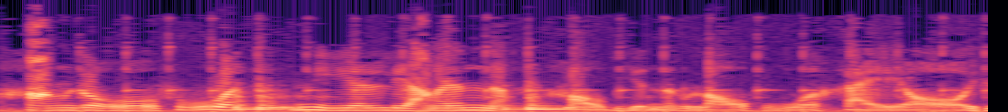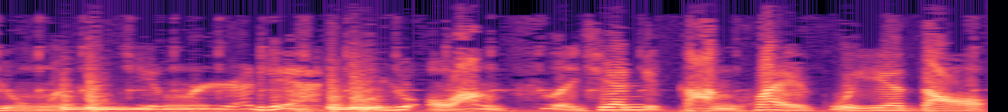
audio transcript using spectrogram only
杭州府，你两人呢，好比那个老虎还要凶。今日天越王赐钱，你赶快跪倒，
